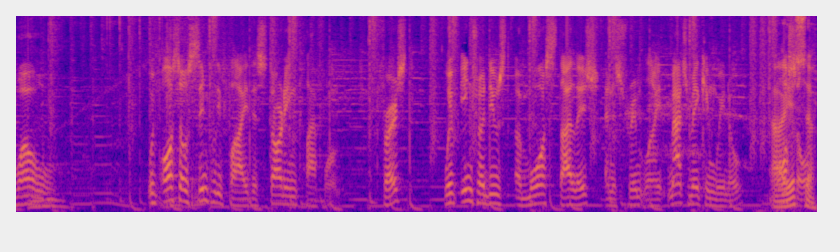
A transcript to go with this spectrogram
Whoa! We've also simplified the starting platform. First, we've introduced a more stylish and streamlined matchmaking window. Ah, yes, also, sir.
